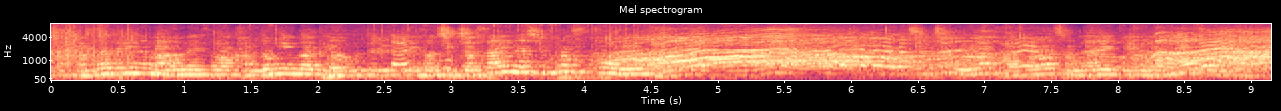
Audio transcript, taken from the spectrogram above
참 감사드리는 마음에서 감독님과 배우분들께서 직접 사인하신 포스터를 만들었습니다. 직접 올라 가서 전달해 드리도록 하겠습니다.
